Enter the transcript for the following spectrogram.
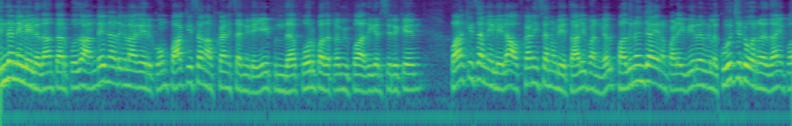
இந்த நிலையில தான் தற்போது அண்டை நாடுகளாக இருக்கும் பாகிஸ்தான் ஆப்கானிஸ்தான் இடையே இந்த போர் பதற்றம் இப்போ அதிகரிச்சிருக்கு. பாகிஸ்தான் நிலையில் ஆப்கானிஸ்தானுடைய தாலிபான்கள் பதினஞ்சாயிரம் படை வீரர்களை குவிச்சிட்டு வர்றது தான் இப்போ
